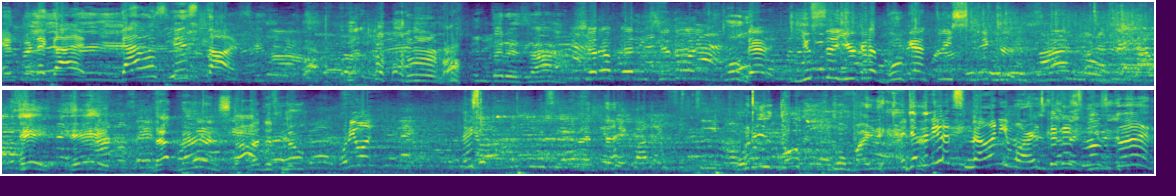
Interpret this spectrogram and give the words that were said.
in front of God. That was his thought. Interesante. Shut up, Ellie. You're the one that you said you're gonna boogie on three Snickers. Hey, hey, that burn, stop. Let it smell. What do you want? Let me see. What are you doing? You gonna bite it? It doesn't even smell anymore. It's because it smells good.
